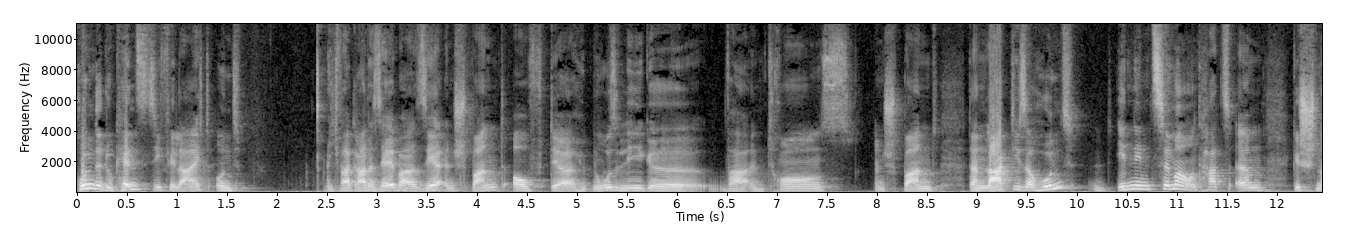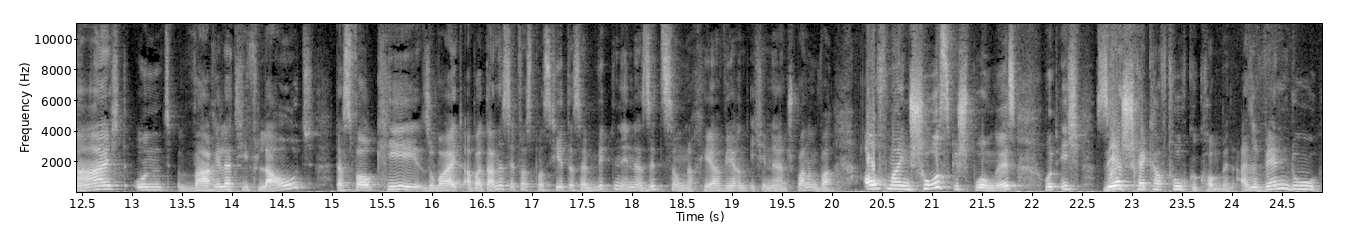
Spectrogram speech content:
Hunde, du kennst sie vielleicht und ich war gerade selber sehr entspannt auf der Hypnoseliege, war in Trance, entspannt. Dann lag dieser Hund in dem Zimmer und hat ähm, geschnarcht und war relativ laut. Das war okay soweit, aber dann ist etwas passiert, dass er mitten in der Sitzung nachher, während ich in der Entspannung war, auf meinen Schoß gesprungen ist und ich sehr schreckhaft hochgekommen bin. Also wenn du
